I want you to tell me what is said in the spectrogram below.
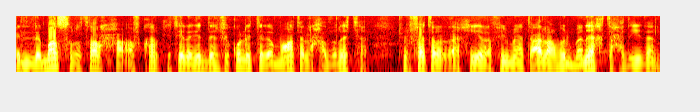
اللي مصر طرحه أفكار كثيره جدا في كل التجمعات اللي حضرتها في الفترة الأخيرة فيما يتعلق بالمناخ تحديدا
